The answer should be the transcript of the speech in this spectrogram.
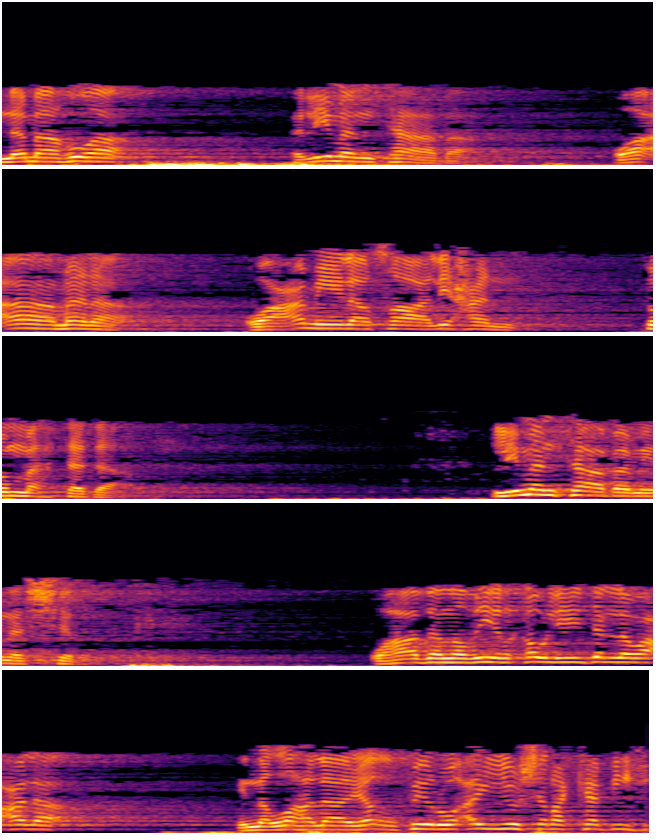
إنما هو لمن تاب وآمن وعمل صالحا ثم اهتدى. لمن تاب من الشرك وهذا نظير قوله جل وعلا إن الله لا يغفر أن يشرك به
